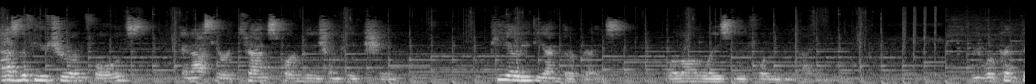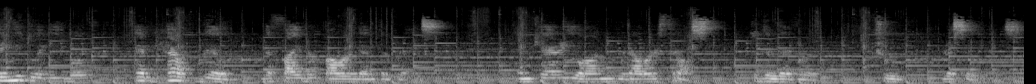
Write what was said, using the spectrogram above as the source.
As the future unfolds and as your transformation takes shape, PLDT Enterprise will always be fully behind you. We will continue to enable and help build the fiber-powered enterprise and carry on with our thrust to deliver true resilience.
